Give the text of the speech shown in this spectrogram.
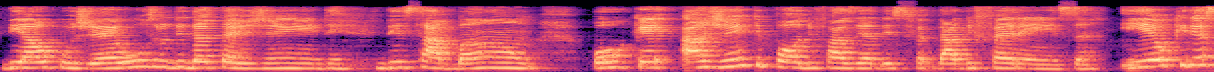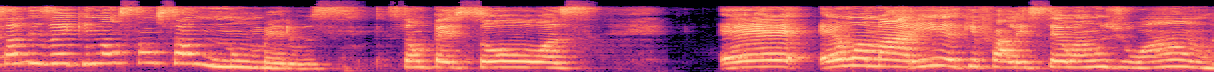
de álcool gel, o uso de detergente, de sabão, porque a gente pode fazer a, a diferença. E eu queria só dizer que não são só números, são pessoas. É, é uma Maria que faleceu, é um João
